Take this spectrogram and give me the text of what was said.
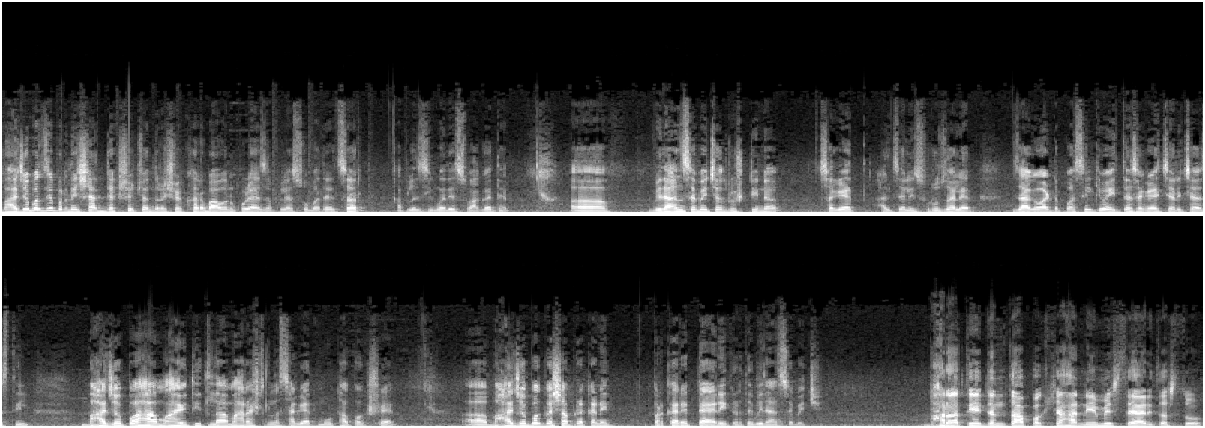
भाजपचे प्रदेशाध्यक्ष चंद्रशेखर बावनकुळे आज आपल्यासोबत आहेत सर. आपलं झीमध्ये स्वागत आहे. विधानसभेच्या दृष्टीनं सगळ्यात हालचाली सुरू झाल्यात. जागा वाटप असेल किंवा इतर सगळ्या चर्चा असतील भाजप हा महायुतीतला महाराष्ट्रातला सगळ्यात मोठा पक्ष आहे. भाजप कशा प्रकारे प्रकारे तयारी करते विधानसभेची? भारतीय जनता पक्ष हा नेहमीच तयारीत असतो.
